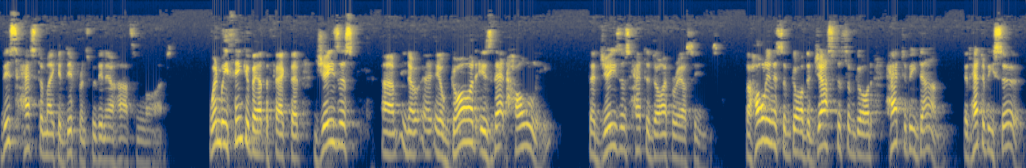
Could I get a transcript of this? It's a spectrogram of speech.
this has to make a difference within our hearts and lives. When we think about the fact that Jesus, um, you know, uh, God is that holy that Jesus had to die for our sins. The holiness of God, the justice of God had to be done. It had to be served.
